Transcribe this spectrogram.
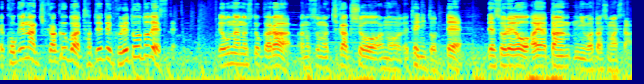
焦げな企画ば立ててくれとうとですって。で、女の人から、あの、その企画書を、あの、手に取って、で、それをあやたんに渡しました。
